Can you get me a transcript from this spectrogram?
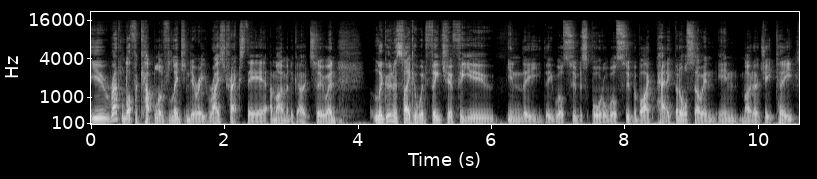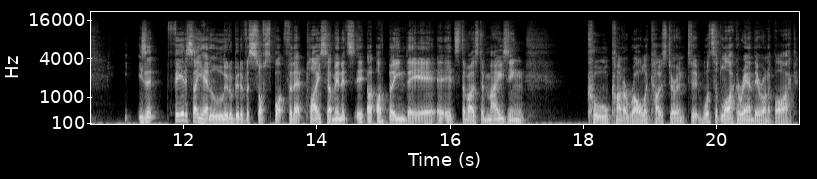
you rattled off a couple of legendary racetracks there a moment ago too, and Laguna Seca would feature for you in the the World Super Sport or World Superbike paddock, but also in in MotoGP. Is it fair to say you had a little bit of a soft spot for that place? I mean, it's it, I've been there. It's the most amazing, cool kind of roller coaster. And to, what's it like around there on a bike?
